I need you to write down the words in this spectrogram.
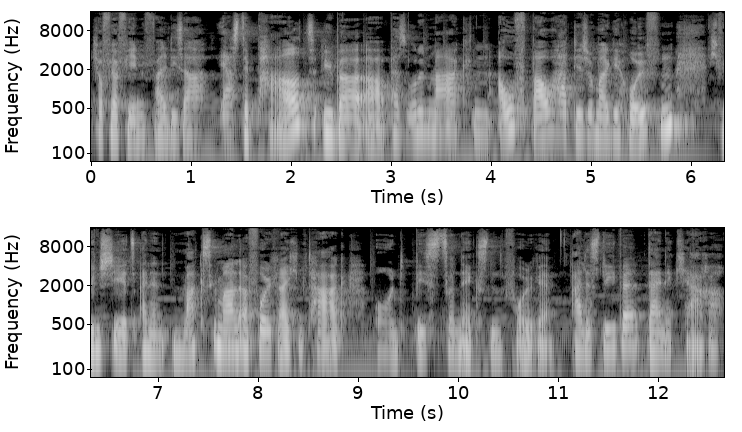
Ich hoffe auf jeden Fall, dieser erste Part über äh, Personenmarkenaufbau hat dir schon mal geholfen. Ich wünsche dir jetzt einen maximal erfolgreichen Tag und bis zur nächsten Folge. Alles Liebe, deine Chiara.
